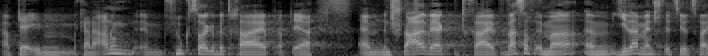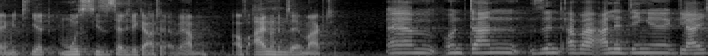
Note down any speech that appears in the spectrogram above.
ob der eben, keine Ahnung, ähm, Flugzeuge betreibt, ob der ähm, ein Stahlwerk betreibt, was auch immer. Ähm, jeder Mensch, der CO2 emittiert, muss diese Zertifikate erwerben. Auf einem und demselben Markt. Ähm, und dann sind aber alle Dinge gleich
